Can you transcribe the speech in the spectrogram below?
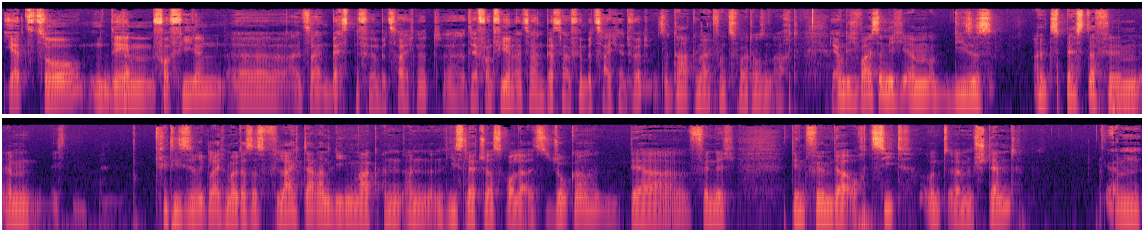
jetzt zu dem von vielen äh, als seinen besten Film bezeichnet, äh, der von vielen als sein bester Film bezeichnet wird. The Dark Knight von 2008. Ja. Und ich weiß ja nicht, ähm, dieses als bester Film, ähm, ich kritisiere gleich mal, dass es vielleicht daran liegen mag, an, an, an Heath Ledgers Rolle als Joker, der, finde ich, den Film da auch zieht und ähm, stemmt. Ähm,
